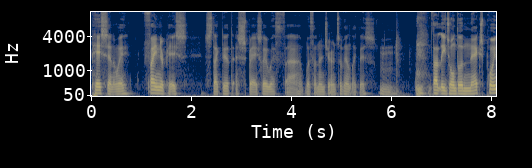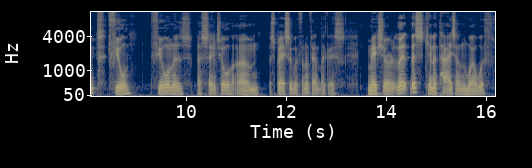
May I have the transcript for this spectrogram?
pace anyway, find your pace, stick to it, especially with uh, with an endurance event like this. Mm. That leads on to the next point: fueling. Fueling is essential, um, especially with an event like this. Make sure that this kind of ties in well with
